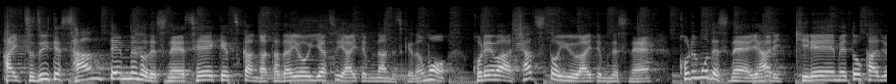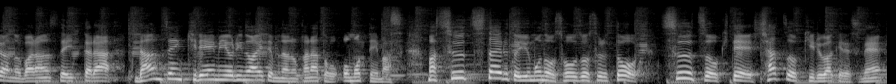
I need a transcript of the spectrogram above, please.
はい続いて3点目のですね清潔感が漂いやすいアイテムなんですけどもこれはシャツというアイテムですね。これもですねやはりきれいめとカジュアルのバランスで言ったら断然きれいめ寄りのアイテムなのかなと思っています、まあ、スーツスタイルというものを想像するとスーツを着てシャツを着るわけですね。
